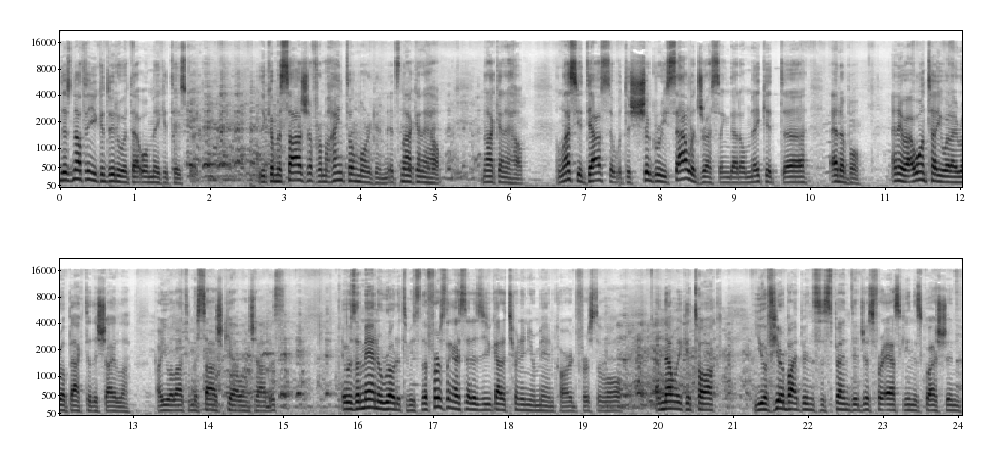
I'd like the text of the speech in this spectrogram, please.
there's nothing you can do to it that will make it taste good. You can massage it from Hein till Morgan. It's not going to help. Not going to help. Unless you douse it with the sugary salad dressing that'll make it uh, edible. Anyway, I won't tell you what I wrote back to the Shaila. Are you allowed to massage kale on Shabbos? It was a man who wrote it to me. So the first thing I said is you've got to turn in your man card, first of all, and then we could talk. You have hereby been suspended just for asking this question,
